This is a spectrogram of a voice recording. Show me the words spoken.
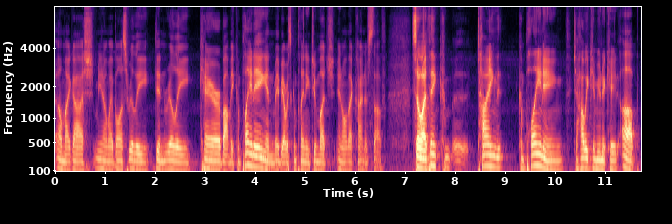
oh my gosh, you know, my boss really didn't really care about me complaining, and maybe I was complaining too much and all that kind of stuff. So I think uh, tying the complaining to how we communicate up,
